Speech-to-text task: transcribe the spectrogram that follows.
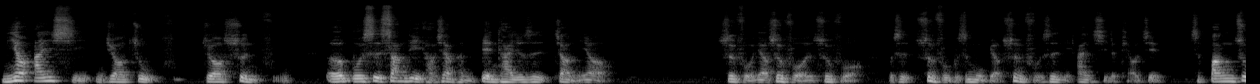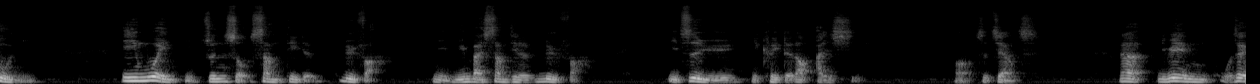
你要安息，你就要祝福。就要顺服，而不是上帝好像很变态，就是叫你要顺服，你要顺服，顺服不是顺服，不是目标，顺服是你安息的条件，是帮助你，因为你遵守上帝的律法，你明白上帝的律法，以至于你可以得到安息。哦，是这样子。那里面我在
